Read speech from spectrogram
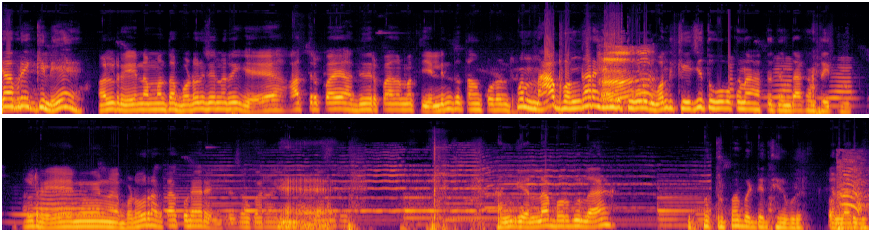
ಗಾಬರಿ ಇಕ್ಕಿಲಿ? ಅಲ್ರಿ ನಮ್ಮಂತ ಬಡವ್ರ ಜನರಿಗೆ ಹತ್ತು ರೂಪಾಯಿ ಹದಿನೈದು ರೂಪಾಯಿ ಅಂದ್ರೆ ಮತ್ತೆ ಎಲ್ಲಿಂದ ತಂದು ಕೊಡೋಣ್ರಿ? ಮತ್ತ್ ನಾ ಬಂಗಾರ ಹೆಂಗ್ ತಗೊಳೋದು? ಒಂದ್ ಕೆಜಿ ತಗೋಬೇಕ ನಾ ಹತ್ತು ಅಂತ ಐತಿ ಅಲ್ರಿ ನೀವೇನ್ ಬಡವ್ರ ರಕ್ತ ಕುಡಿಯಾರೇನ್ರಿ ಸಾವುಕಾರ? ಹಂಗೆಲ್ಲ ಬರ್ದಿಲ್ಲ. ಇಪ್ಪತ್ತು ರೂಪಾಯಿ ಬಡ್ಡಿ ಅಂತ ಹೇಳ್ಬಿಡು ಎಲ್ಲಾರಿಗೂ.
